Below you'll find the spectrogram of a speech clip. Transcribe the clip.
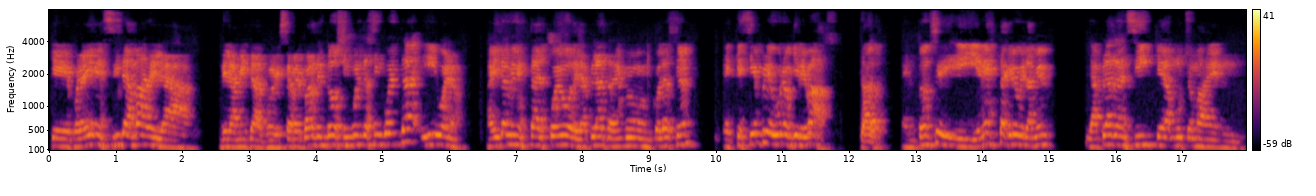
que por ahí necesita más de la, de la mitad, porque se reparten todos 50-50 y bueno, ahí también está el juego de la plata de nuevo en colación, es que siempre uno quiere más. Claro. Entonces, y en esta creo que también la plata en sí queda mucho más en,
